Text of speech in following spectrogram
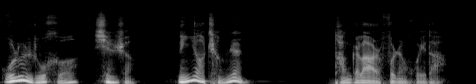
无论如何，先生，您要承认，唐格拉尔夫人回答：“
